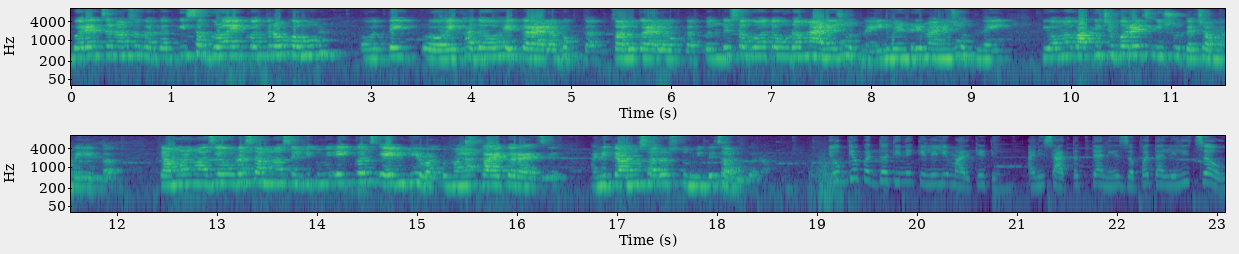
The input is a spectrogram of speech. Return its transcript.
बरेच जण असं करतात की सगळं एकत्र करून ते एखादं हे करायला बघतात चालू करायला बघतात पण ते सगळं तेवढं मॅनेज होत नाही इन्व्हेंटरी मॅनेज होत नाही किंवा मग बाकीचे बरेच इश्यू त्याच्यामध्ये येतात. त्यामुळे माझं एवढं सांगणं असेल की तुम्ही एकच एम ठेवा तुम्हाला काय करायचे आणि त्यानुसारच तुम्ही ते चालू करा. योग्य पद्धतीने केलेली मार्केटिंग आणि सातत्याने जपत आलेली चव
